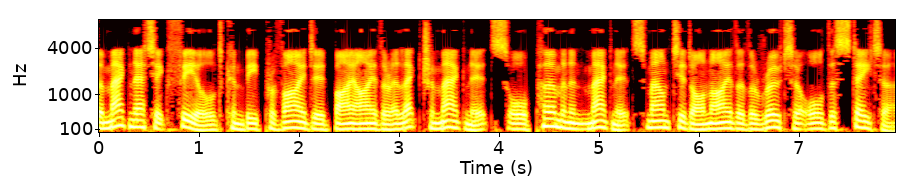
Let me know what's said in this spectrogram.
The magnetic field can be provided by either electromagnets or permanent magnets mounted on either the rotor or the stator.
